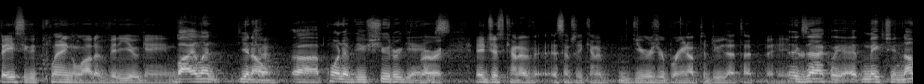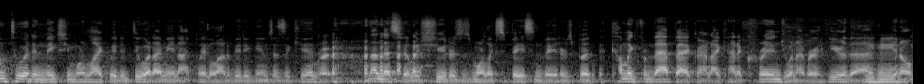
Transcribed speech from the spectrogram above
Basically, playing a lot of video games. violent, you know, Okay. uh, point of view shooter games. Right, right. It just kind of essentially kind of gears your brain up to do that type of behavior. Exactly. It makes you numb to it and makes you more likely to do it. I mean, I played a lot of video games as a kid. Right. Not necessarily shooters, it's more like Space Invaders. But coming from that background, I kind of cringe whenever I hear that. Mm-hmm, you know,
